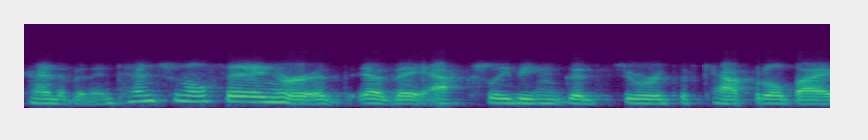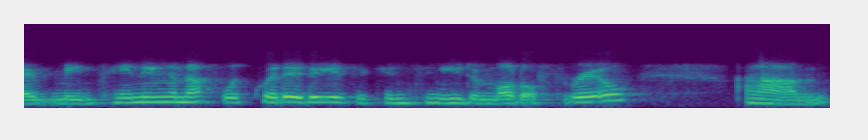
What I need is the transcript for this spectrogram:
kind of an intentional thing, or are they actually being good stewards of capital by maintaining enough liquidity to continue to muddle through? Um,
